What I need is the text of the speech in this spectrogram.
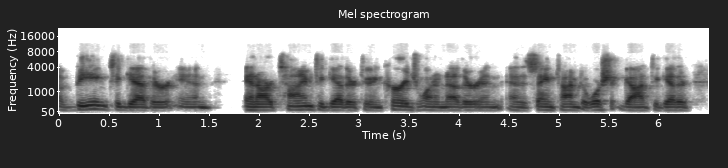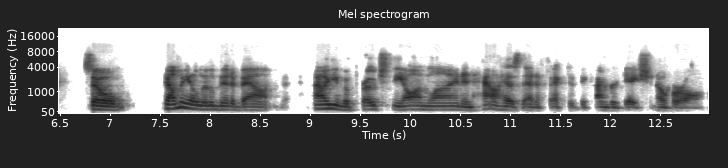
of being together and and our time together to encourage one another and, and at the same time to worship God together. So tell me a little bit about how you've approached the online and how has that affected the congregation overall?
